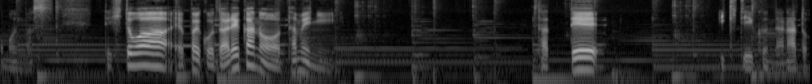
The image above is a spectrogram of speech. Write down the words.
思います。で人はやっぱりこう誰かのために立って生きていくんだなと、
